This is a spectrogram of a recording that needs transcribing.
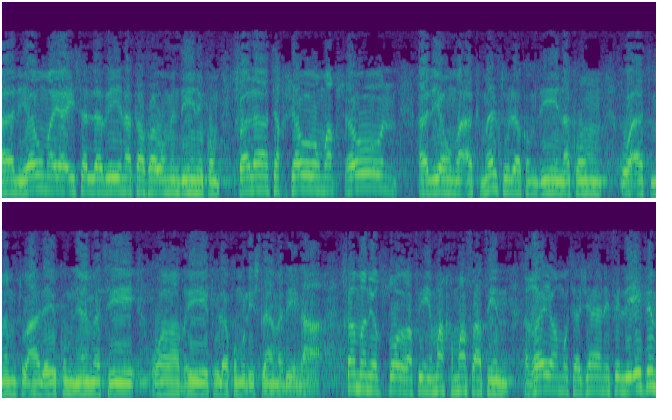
اليوم يئس الذين كفروا من دينكم فلا تخشوهم واخشون. اليوم أكملت لكم دينكم وأتممت عليكم نعمتي ورضيت لكم الإسلام دينا. فمن اضطر في مخمصة غير متجانف لإثم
